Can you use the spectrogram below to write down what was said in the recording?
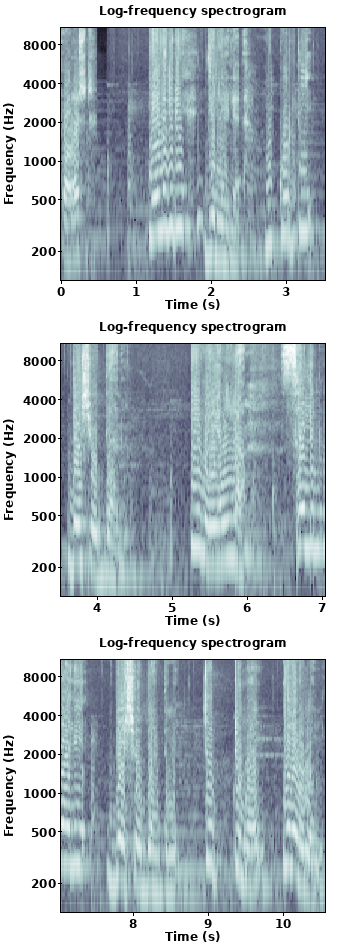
ഫോറസ്റ്റ് നീലഗിരി ജില്ലയിലെ മുക്കൂർത്തി ദേശീയോദ്യാനം ഇവയെല്ലാം സൈലന്റ് വാലി ദേശീയോദ്യാനത്തിന് ചുറ്റുമായി നിലകൊള്ളുന്നു.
